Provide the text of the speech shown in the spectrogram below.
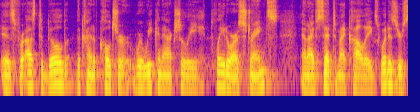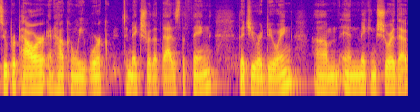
is for us to build the kind of culture where we can actually play to our strengths. And I've said to my colleagues, what is your superpower and how can we work to make sure that that is the thing that you are doing? Um, and making sure that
